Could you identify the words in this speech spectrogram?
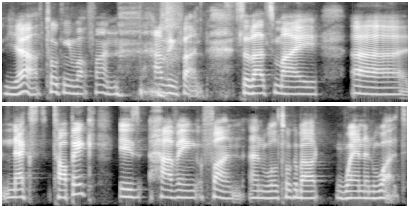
Yeah, talking about fun, having fun. So that's my uh, next topic is having fun, and we'll talk about when and what.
